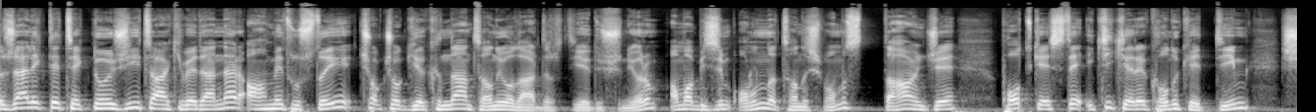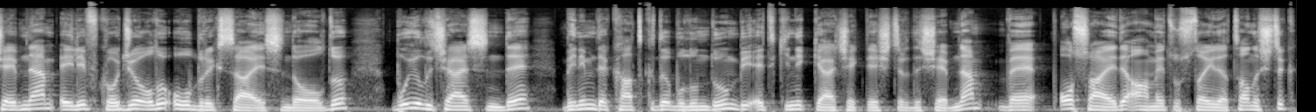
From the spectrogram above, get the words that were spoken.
Özellikle teknolojiyi takip edenler Ahmet Usta'yı çok çok yakından tanıyorlardır diye düşünüyorum. Ama bizim onunla tanışmamız daha önce podcast'te iki kere konuk ettiğim Şebnem Elif Kocaoğlu Ulbrich sayesinde oldu. Bu yıl içerisinde benim de katkıda bulunduğum bir etkinlik gerçekleştirdi Şebnem ve o sayede Ahmet Usta ile tanıştık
